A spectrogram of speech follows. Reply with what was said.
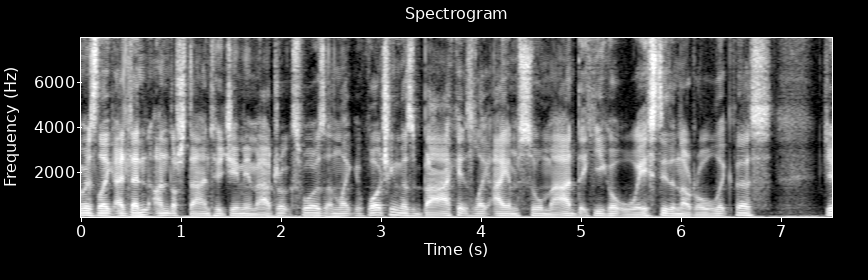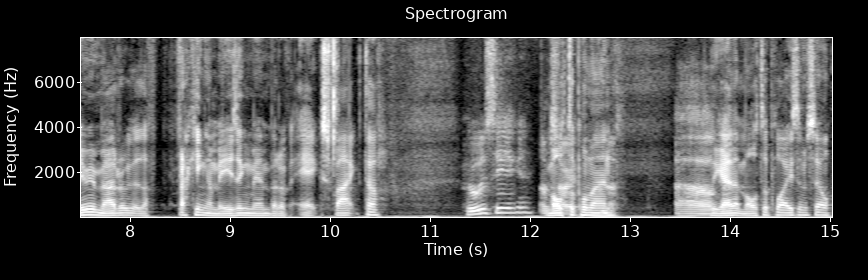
was like, I didn't understand who Jamie Madrox was, and like watching this back, it's like I am so mad that he got wasted in a role like this. Jamie Madrox is a freaking amazing member of X Factor. Who is he again? I'm Multiple sorry. Man, Oh, the guy that multiplies himself.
